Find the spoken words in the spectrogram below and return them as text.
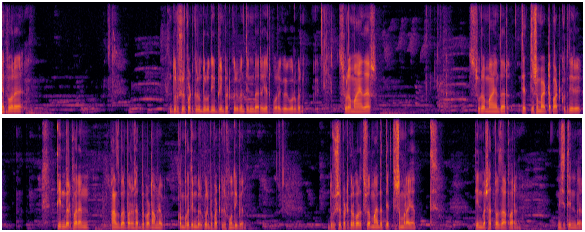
এরপরে দুরুশের পাঠ করবেন দুরুদ ইব্রিম পাঠ করবেন তিনবার, এরপরে কী করবেন? সুরা মায়াদার সুরা মায়াদার তেত্রিশ সময় একটা পাঠ করে দিয়ে তিনবার পারেন, পাঁচবার পারেন, সাতবার পারেন, আপনি কমপক্ষে তিনবার করবে, পাঠ করে ফোঁ দিবেন। দুরুশের পাঠ করার পরে সুরা মায়াদার তেত্রিশ নম্বর আয়াত, তিনবার, সাতবার যা পারেন, নিচে তিনবার।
